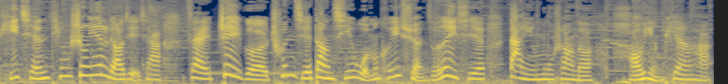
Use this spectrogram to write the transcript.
提前听声音，了解一下在这个春节档期我们可以选择的一些大荧幕上的好影片哈，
